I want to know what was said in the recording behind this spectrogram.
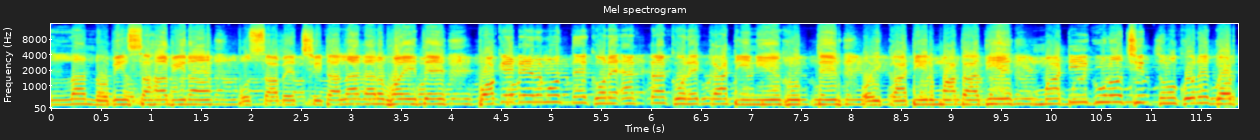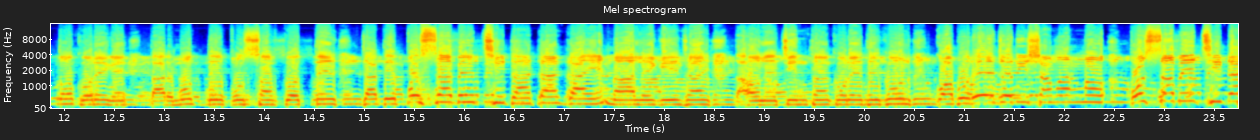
আল্লাহ নবী সাহাবীরা প্রস্রাবে ছিটা লাগার ভয়েতে পকেটের মধ্যে করে একটা করে কাটি নিয়ে ঘুরতেন। ওই কাটির মাথা দিয়ে মাটিগুলো ছিদ্র করে গর্ত করে তার মধ্যে প্রস্রাব করতেন যাতে প্রস্রাবের ছিটাটা গায়ে না লেগে যায়। তাহলে চিন্তা করে দেখুন, কবরে যদি সামান্য প্রস্রাবের ছিটা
